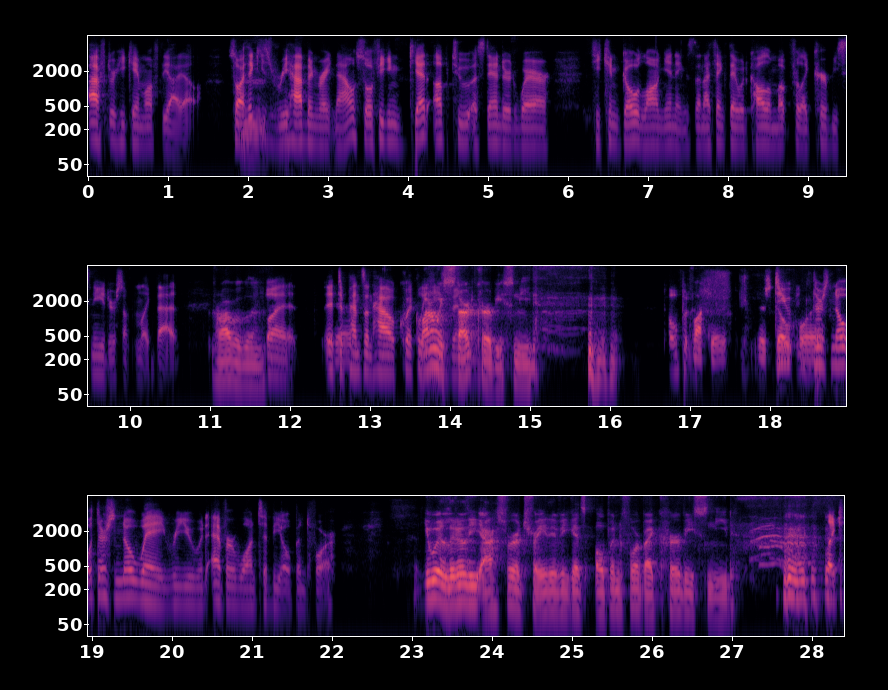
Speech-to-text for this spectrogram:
after he came off the IL. So I think mm. he's rehabbing right now. So if he can get up to a standard where he can go long innings, then I think they would call him up for like Kirby Snead or something like that. Probably. But it yeah. depends on how quickly. Why don't we start been... Kirby Snead? open. Fuck it. There's you, there's no there's no way Ryu would ever want to be opened for. You would literally ask for a trade if he gets opened for by Kirby Snead. like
